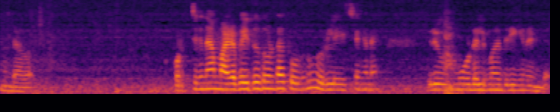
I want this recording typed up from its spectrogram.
ഉണ്ടാവുക. കുറച്ചിങ്ങനെ മഴ പെയ്തതുകൊണ്ടാണ് തോന്നുന്നു ഒരു ലേശം ഇങ്ങനെ ഒരു മൂടൽ മാതിരി ഇങ്ങനെ ഉണ്ട്.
